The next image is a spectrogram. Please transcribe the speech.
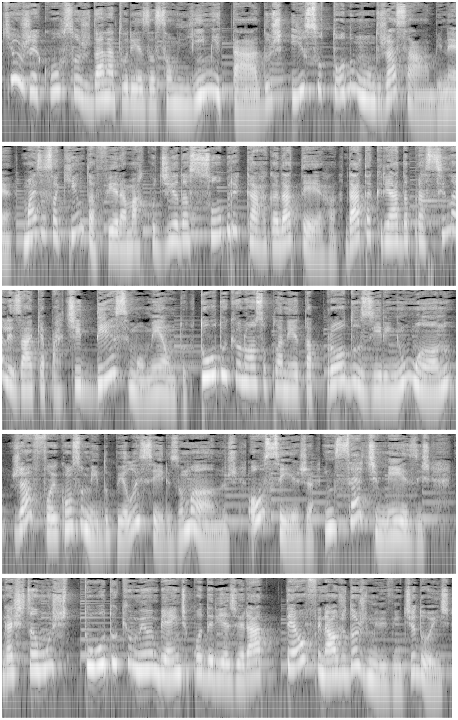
que os recursos da natureza são limitados, isso todo mundo já sabe, né? Mas essa quinta-feira marca o dia da sobrecarga da Terra, data criada para sinalizar que a partir desse momento, tudo que o nosso planeta produzir em um ano já foi consumido pelos seres humanos. Ou seja, em sete meses, gastamos tudo que o meio ambiente poderia gerar até o final de 2022.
